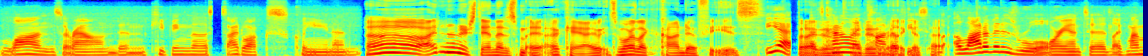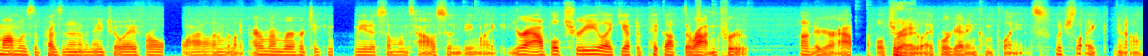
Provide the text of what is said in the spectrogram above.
lawns around and keeping the sidewalks clean and Oh, I didn't understand that. It's eh, okay. I, it's more like condo fees. Yeah, But it's kind of like condo really fees. A lot of it is rule oriented. Like my mom was the president of an HOA for a while, and like I remember her taking me to someone's house and being like, "Your apple tree, like you have to pick up the rotten fruit under your apple tree. Right. Like we're getting complaints." Which, like you know,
